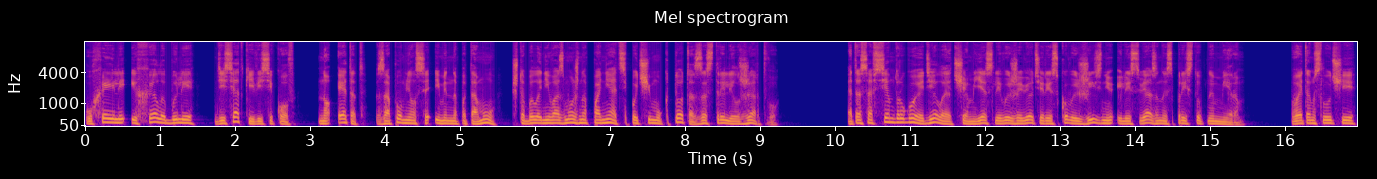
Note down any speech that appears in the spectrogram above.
У Хейли и Хэлла были десятки висяков, но этот запомнился именно потому, что было невозможно понять, почему кто-то застрелил жертву. Это совсем другое дело, чем если вы живете рисковой жизнью или связаны с преступным миром. В этом случае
